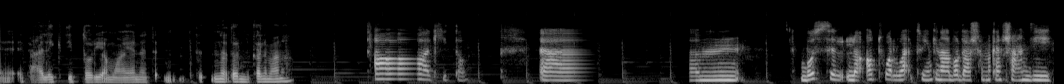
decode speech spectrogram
اتعالجتي بطريقة معينة. نقدر نتكلم عنها؟ آه أكيد طبعا. بص لأطول وقت ويمكن أنا برضه عشان ما كانش عندي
